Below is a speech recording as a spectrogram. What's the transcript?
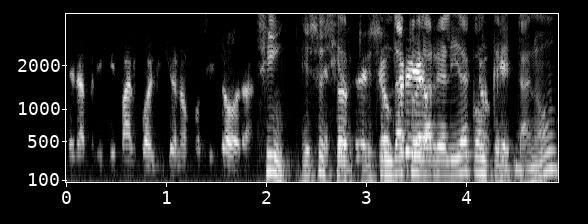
de la principal coalición opositora. Sí, eso es cierto, es un dato de la realidad concreta, ¿no?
